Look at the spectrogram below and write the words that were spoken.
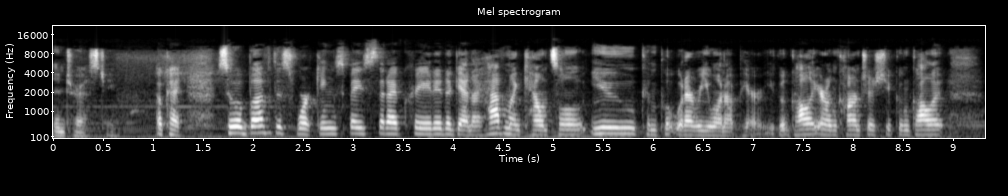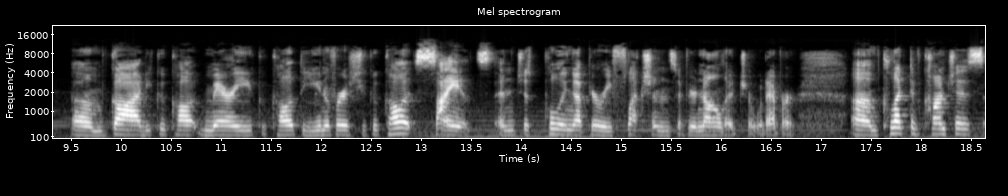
Interesting. Okay, so above this working space that I've created, again, I have my council. You can put whatever you want up here. You can call it your unconscious, you can call it um, God, you could call it Mary, you could call it the universe, you could call it science, and just pulling up your reflections of your knowledge or whatever. Um, collective conscious,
